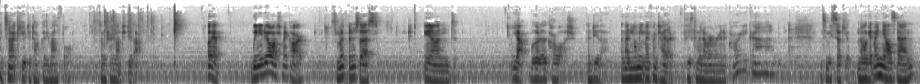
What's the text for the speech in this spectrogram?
It's not cute to talk with your mouth full, so I'm trying not to do that. Okay, we need to go wash my car. So I'm gonna finish this and yeah, we'll go to the car wash and do that. And then you'll meet my friend Tyler because he's coming over and we're gonna choreograph. It's gonna be so cute. And then we'll get my nails done.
